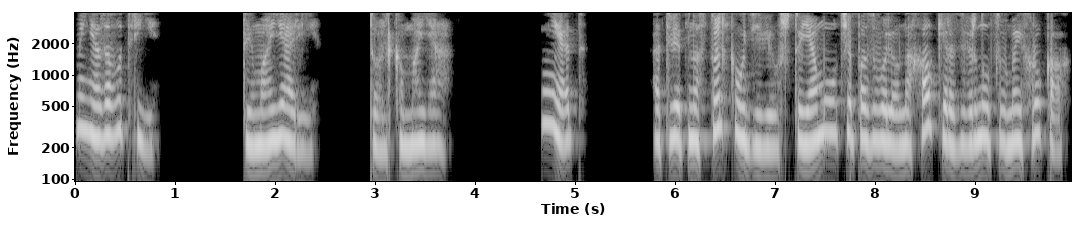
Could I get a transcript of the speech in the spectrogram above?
Меня зовут Ри. Ты моя, Ри. Только моя. Нет. Ответ настолько удивил, что я молча позволил нахалке развернуться в моих руках.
